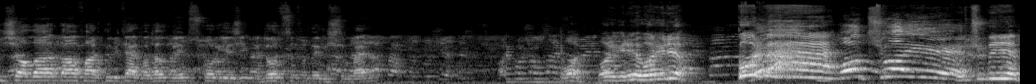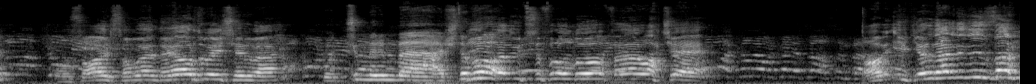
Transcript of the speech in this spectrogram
İnşallah daha farklı biter. Bakalım benim skor gelecek mi? 4-0 demiştim ben. Gol. Gol geliyor gol geliyor. Gol be! Batshuayi! Koçum benim. Osayi Samuel ne yardım içeri be. Koçum benim be. İşte bu. Birden 3-0 oldu Fenerbahçe. Abi ilk yarı neredeydiniz lan?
